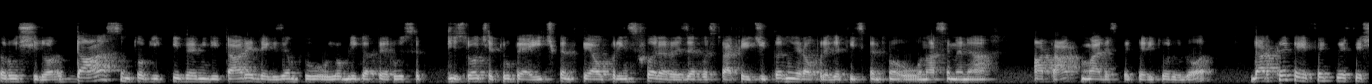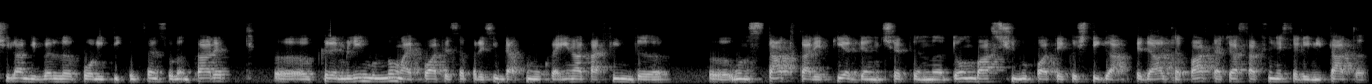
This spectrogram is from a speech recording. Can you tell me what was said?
rușilor. Da, sunt obiective militare, de exemplu, îi obligă pe rus să disloce trupe aici pentru că i-au prins fără rezervă strategică, nu erau pregătiți pentru un asemenea atac, mai ales pe teritoriul lor. Dar cred că efectul este și la nivel politic, în sensul în care uh, Kremlinul nu mai poate să prezinte acum Ucraina ca fiind uh, un stat care pierde încet în Donbass și nu poate câștiga. Pe de altă parte, această acțiune este limitată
